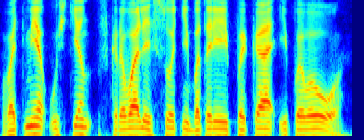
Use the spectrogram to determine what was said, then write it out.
Во тьме у стен скрывались сотни батарей ПК и ПВО,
